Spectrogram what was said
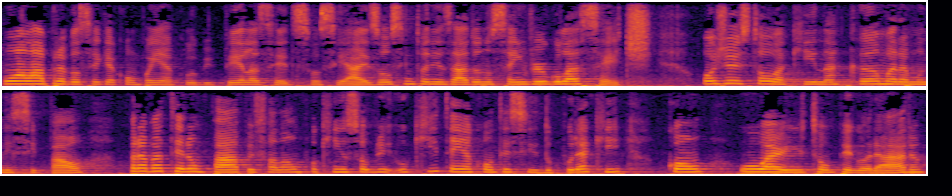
Um olá para você que acompanha a Clube pelas redes sociais ou sintonizado no 100,7. Hoje eu estou aqui na Câmara Municipal para bater um papo e falar um pouquinho sobre o que tem acontecido por aqui com o Ayrton Pegoraro,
